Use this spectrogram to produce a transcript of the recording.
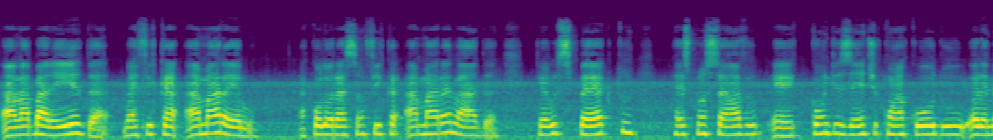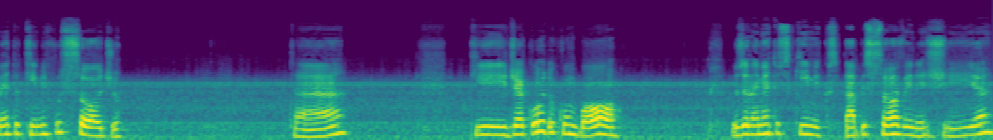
a labareda vai ficar amarelo. A coloração fica amarelada, que é o espectro responsável, é, condizente com a cor do elemento químico sódio. Tá? Que, de acordo com Bohr, os elementos químicos absorvem energia,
